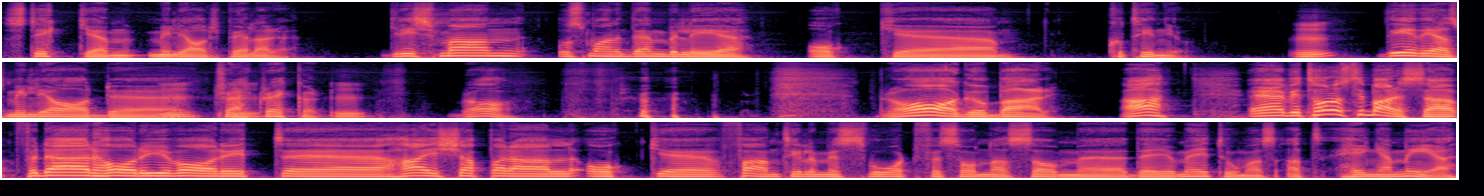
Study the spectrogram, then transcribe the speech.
stycken miljardspelare. Griezmann, Ousmane Dembélé och eh, Coutinho. mm. Det är deras miljard eh, Mm, track mm, record. mm. Bra. Bra gubbar. Ja, eh, vi tar oss till Barca, för där har det ju varit eh, High Chaparral och eh, fan till och med svårt för sådana som eh, dig och mig Thomas att hänga med.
